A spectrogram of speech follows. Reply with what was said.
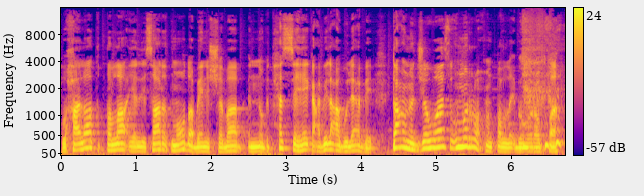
وحالات الطلاق يلي صارت موضة بين الشباب إنه بتحسي هيك عم يلعبوا لعبة. تعالوا نتجوز ومنروح منطلق بأوروبا.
